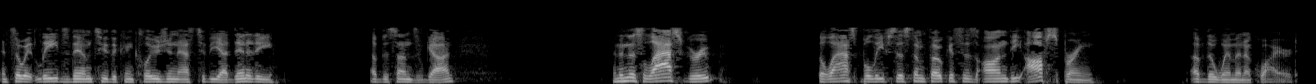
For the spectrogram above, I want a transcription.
And so it leads them to the conclusion as to the identity of the sons of God. And then this last group, the last belief system focuses on the offspring of the women acquired.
